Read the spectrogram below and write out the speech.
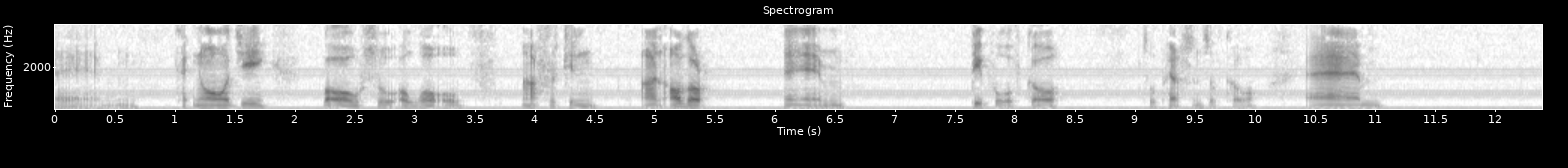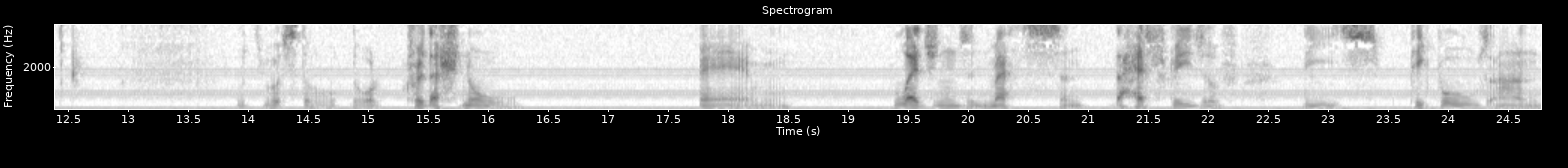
um, technology, but also a lot of African and other um, people of colour, so persons of colour. Um, what's the, the word? Traditional um, legends and myths and the histories of these peoples and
